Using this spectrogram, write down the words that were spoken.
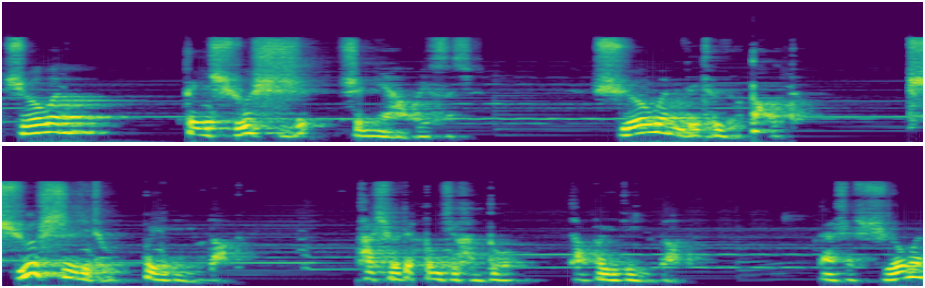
学问跟学识是两回事情，学问里头有道德，学识里头不一定有道德。他学的东西很多，他不一定有道德，但是学问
